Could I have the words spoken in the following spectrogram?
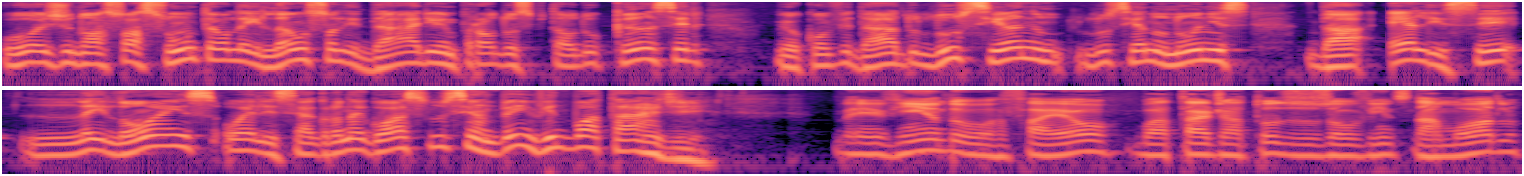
Hoje nosso assunto é o leilão solidário em prol do Hospital do Câncer. Meu convidado, Luciano, Luciano Nunes, da LC Leilões ou LC Agronegócio. Luciano, bem-vindo, boa tarde. Bem-vindo, Rafael. Boa tarde a todos os ouvintes da Módulo.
